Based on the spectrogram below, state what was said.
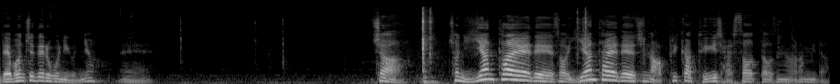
아, 네 번째 드래곤이군요. 예. 자, 전 이안타에 대해서 이안타에 대해서 저는 아프리카 되게 잘 싸웠다고 생각을 합니다.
